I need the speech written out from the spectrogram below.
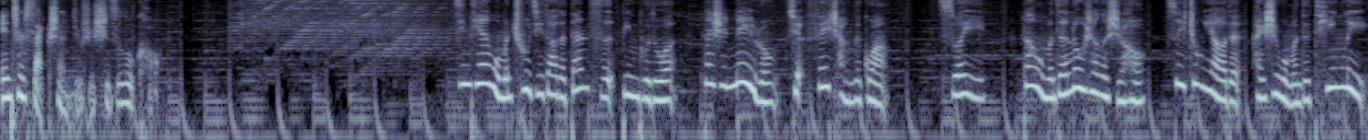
，intersection 就是十字路口。今天我们触及到的单词并不多，但是内容却非常的广，所以当我们在路上的时候，最重要的还是我们的听力，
